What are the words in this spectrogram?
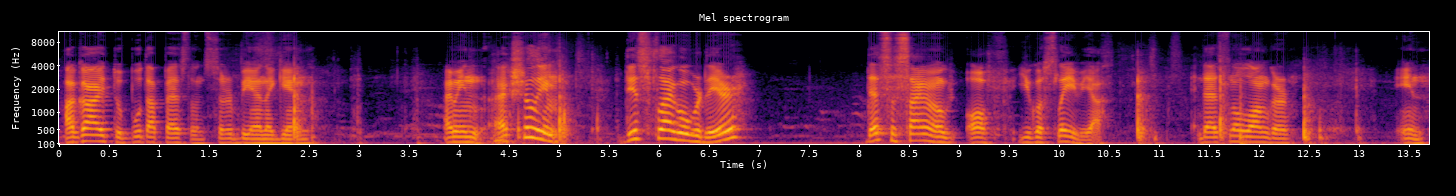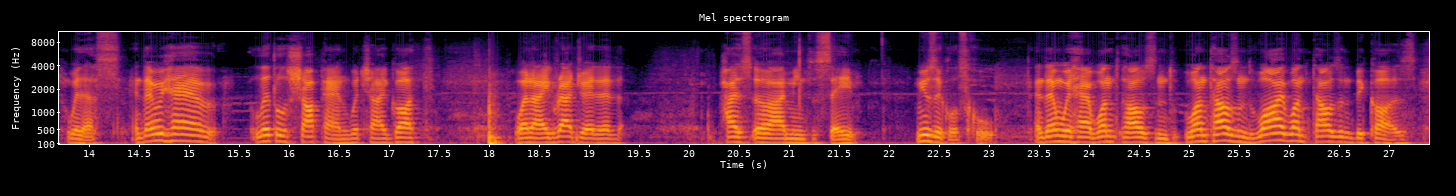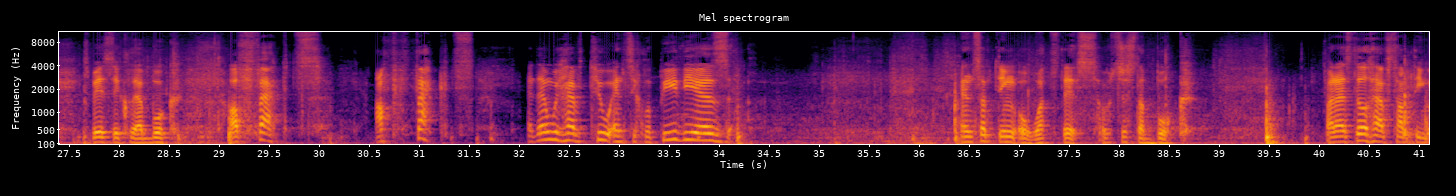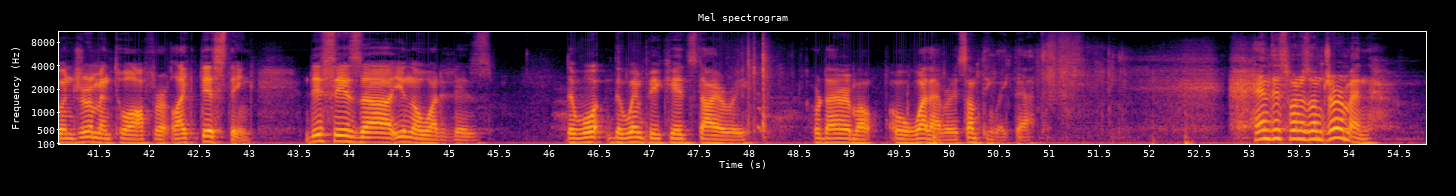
a guide to Budapest on Serbian again. I mean, actually, this flag over there, that's a sign of, of Yugoslavia. That's no longer in with us. And then we have Little Chopin, which I got when I graduated high, uh, I mean to say, musical school. And then we have 1000, 1000 why, 1000 because. It's basically a book of facts. Of facts and then we have two encyclopedias and something, oh what's this? Oh, it's just a book. But I still have something on German to offer, like this thing. This is, uh, you know what it is. The the Wimpy Kid's Diary. Or Diary or whatever, it's something like that. And this one is on German.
